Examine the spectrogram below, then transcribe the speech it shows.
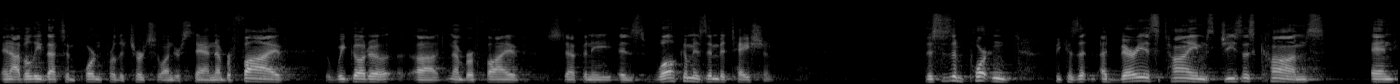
And I believe that's important for the church to understand. Number five, if we go to uh, number five, Stephanie, is welcome is invitation. This is important because at, at various times Jesus comes and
